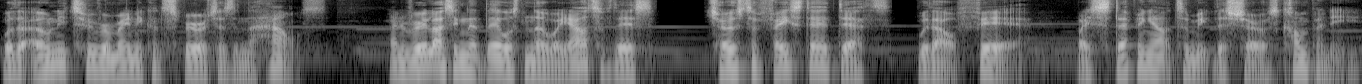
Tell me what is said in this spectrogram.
were the only two remaining conspirators in the house, and realizing that there was no way out of this, chose to face their deaths without fear by stepping out to meet the sheriff's company.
